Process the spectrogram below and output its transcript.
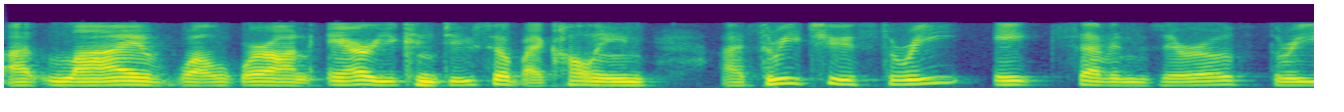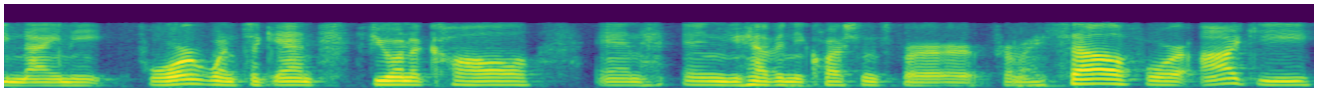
uh, live while we're on air, you can do so by calling uh, 323-870-3984. Once again, if you want to call and and you have any questions for for myself or Augie,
